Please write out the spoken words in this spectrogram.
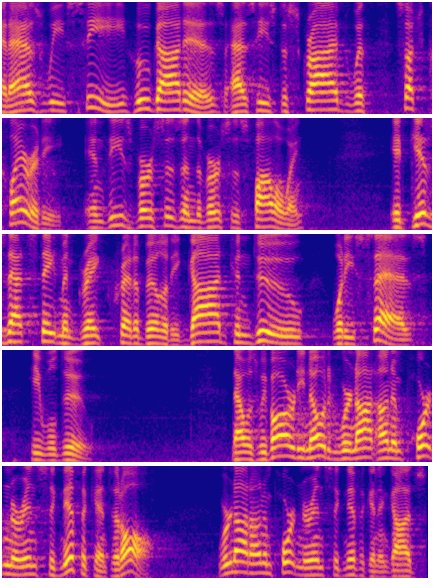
And as we see who God is, as He's described with such clarity in these verses and the verses following, it gives that statement great credibility. God can do what He says He will do. Now, as we've already noted, we're not unimportant or insignificant at all. We're not unimportant or insignificant in God's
